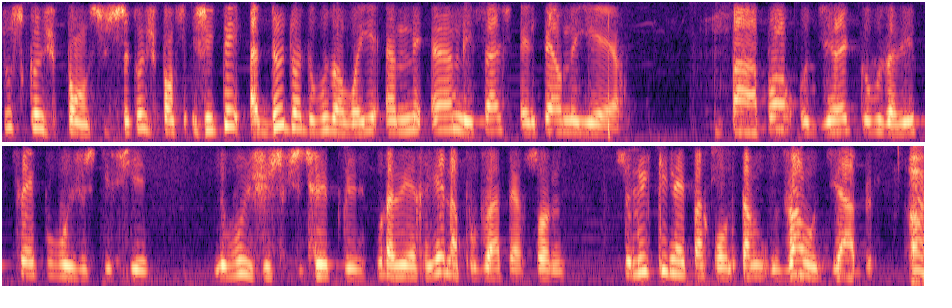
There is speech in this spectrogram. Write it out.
tout ce que je pense, ce que je pense, j'étais à deux doigts de vous envoyer un, un message interne hier par rapport au direct que vous avez fait pour vous justifier. Ne vous justifiez plus. Vous n'avez rien à prouver à personne. Celui qui n'est pas content va au diable. Ah,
